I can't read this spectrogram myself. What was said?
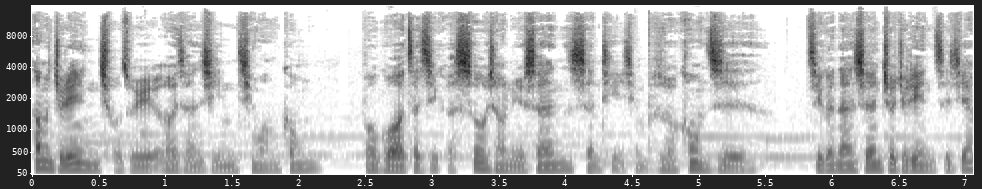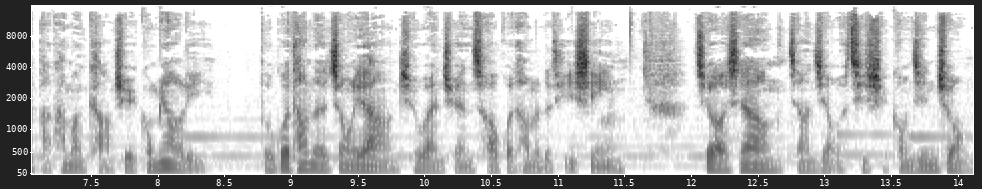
他们决定求助于二层型亲王宫。不过这几个瘦小女生身体已经不受控制，几个男生就决定直接把他们扛去宫庙里。不过他们的重量却完全超过他们的体型，就好像将近有七十公斤重。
